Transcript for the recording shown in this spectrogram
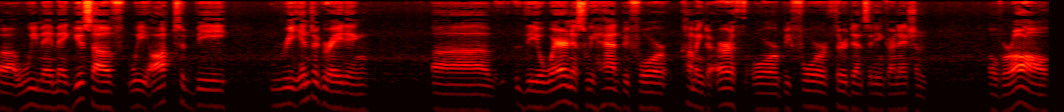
uh, we may make use of, we ought to be reintegrating uh, the awareness we had before coming to Earth or before third density incarnation overall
